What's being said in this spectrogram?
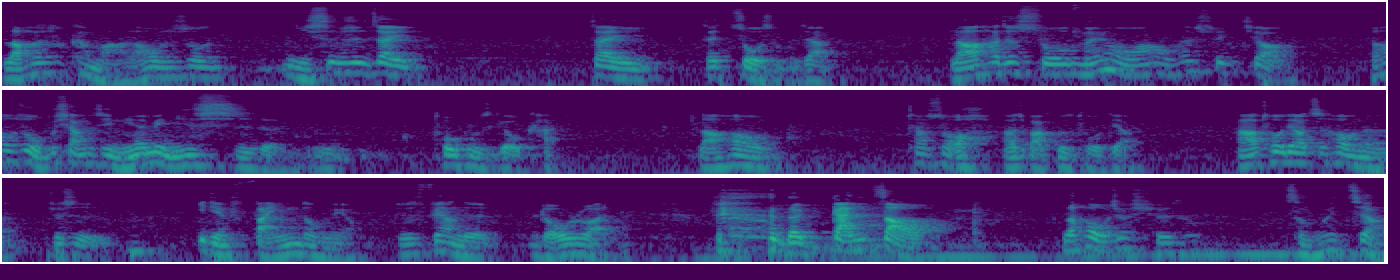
然后他就说干嘛？然后我就说，你是不是在在在做什么这样？然后他就说没有啊，我在睡觉。然后我说我不相信，你那边已经是湿的，你脱裤子给我看。然后他说哦，然后就把裤子脱掉。然后脱掉之后呢，就是一点反应都没有，就是非常的柔软，的干燥。然后我就觉得说怎么会这样？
